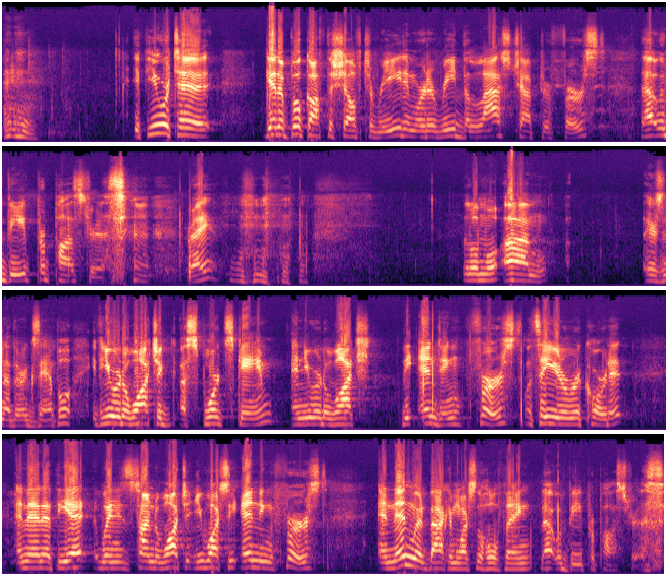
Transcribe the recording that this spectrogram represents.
if you were to get a book off the shelf to read and were to read the last chapter first, that would be preposterous, right? little more. Um, here's another example. If you were to watch a, a sports game and you were to watch the ending first. Let's say you record it, and then at the end, when it's time to watch it, you watch the ending first. and then went back and watched the whole thing, that would be preposterous,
